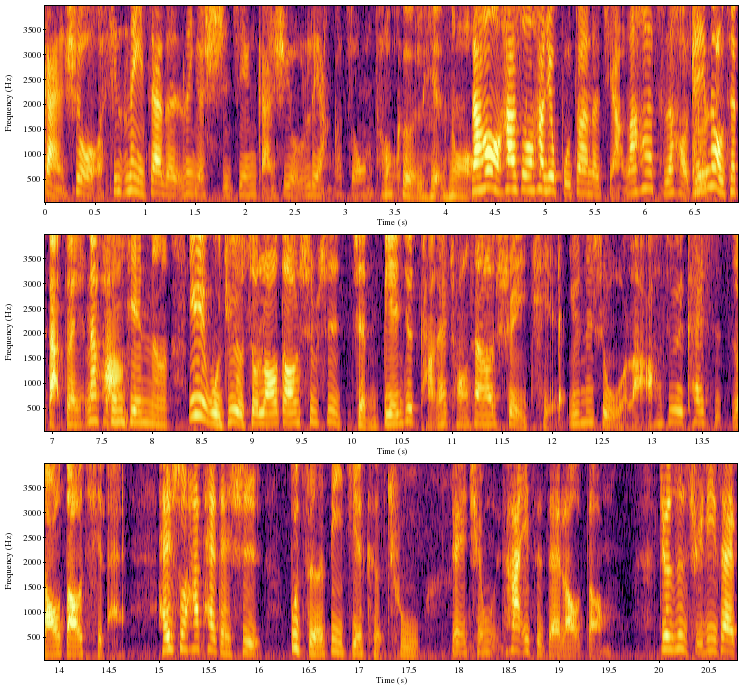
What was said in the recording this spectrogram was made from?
感受心内在的那个时间感是有两个钟头，好可怜哦。然后他说，他就不断的讲，然后他只好就，哎，那我再打断一下，那空间呢？因为我觉得有时候唠叨是不是枕边就躺在床上要睡前，因为那是我啦，然后就会开始唠叨起来，还是说他太太是不择地皆可出？对，全部他一直在唠叨，就是举例在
